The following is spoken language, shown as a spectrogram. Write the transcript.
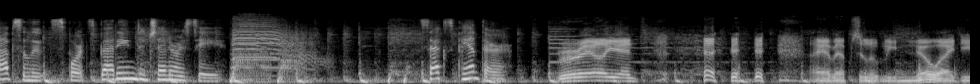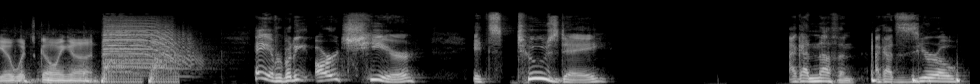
Absolute sports betting degeneracy. Sex Panther. Brilliant. I have absolutely no idea what's going on. Hey, everybody, Arch here. It's Tuesday. I got nothing. I got zero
